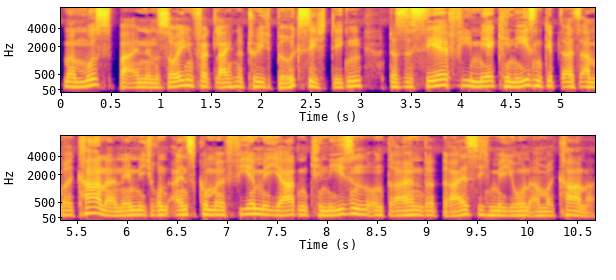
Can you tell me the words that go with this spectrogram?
man muss bei einem solchen Vergleich natürlich berücksichtigen, dass es sehr viel mehr Chinesen gibt als Amerikaner, nämlich rund 1,4 Milliarden Chinesen und 330 Millionen Amerikaner.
